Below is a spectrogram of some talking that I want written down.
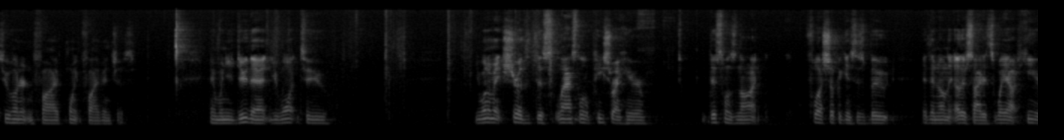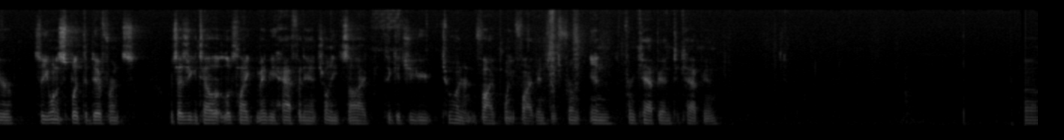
205.5 inches. And when you do that, you want to you want to make sure that this last little piece right here, this one's not flush up against this boot, and then on the other side, it's way out here. So you want to split the difference, which as you can tell, it looks like maybe half an inch on each side to get you 205.5 inches from in from cap in to cap in. Uh,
